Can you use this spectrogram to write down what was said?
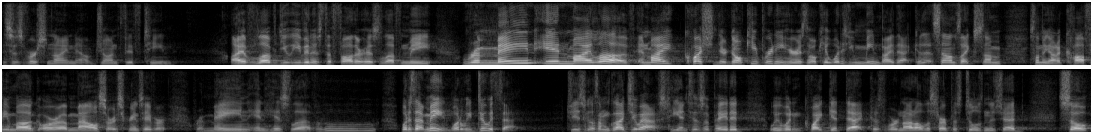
This is verse 9 now, John 15. I have loved you even as the Father has loved me. Remain in my love. And my question there, don't keep reading here, is okay, what do you mean by that? Because that sounds like some, something on a coffee mug or a mouse or a screensaver. Remain in his love. Ooh. What does that mean? What do we do with that? Jesus goes, I'm glad you asked. He anticipated we wouldn't quite get that because we're not all the sharpest tools in the shed. So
